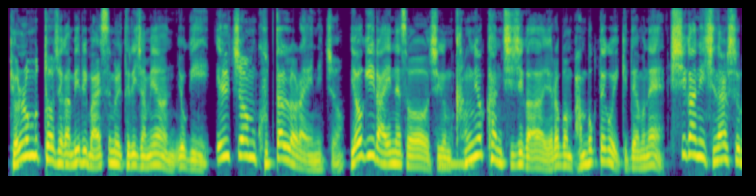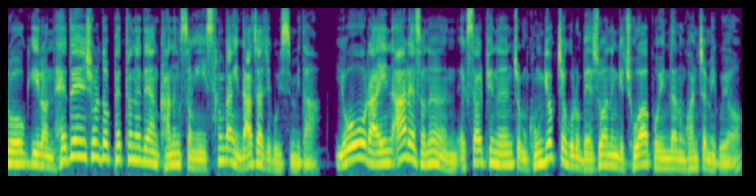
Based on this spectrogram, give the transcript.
결론부터 제가 미리 말씀을 드리자면 여기 1.9달러 라인 있죠. 여기 라인에서 지금 강력한 지지가 여러 번 반복되고 있기 때문에 시간이 지날수록 이런 헤드앤숄더 패턴에 대한 가능성이 상당히 낮아지고 있습니다. 요 라인 아래서는 XRP는 좀 공격적으로 매수하는 게 좋아 보인다는 관점이고요.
